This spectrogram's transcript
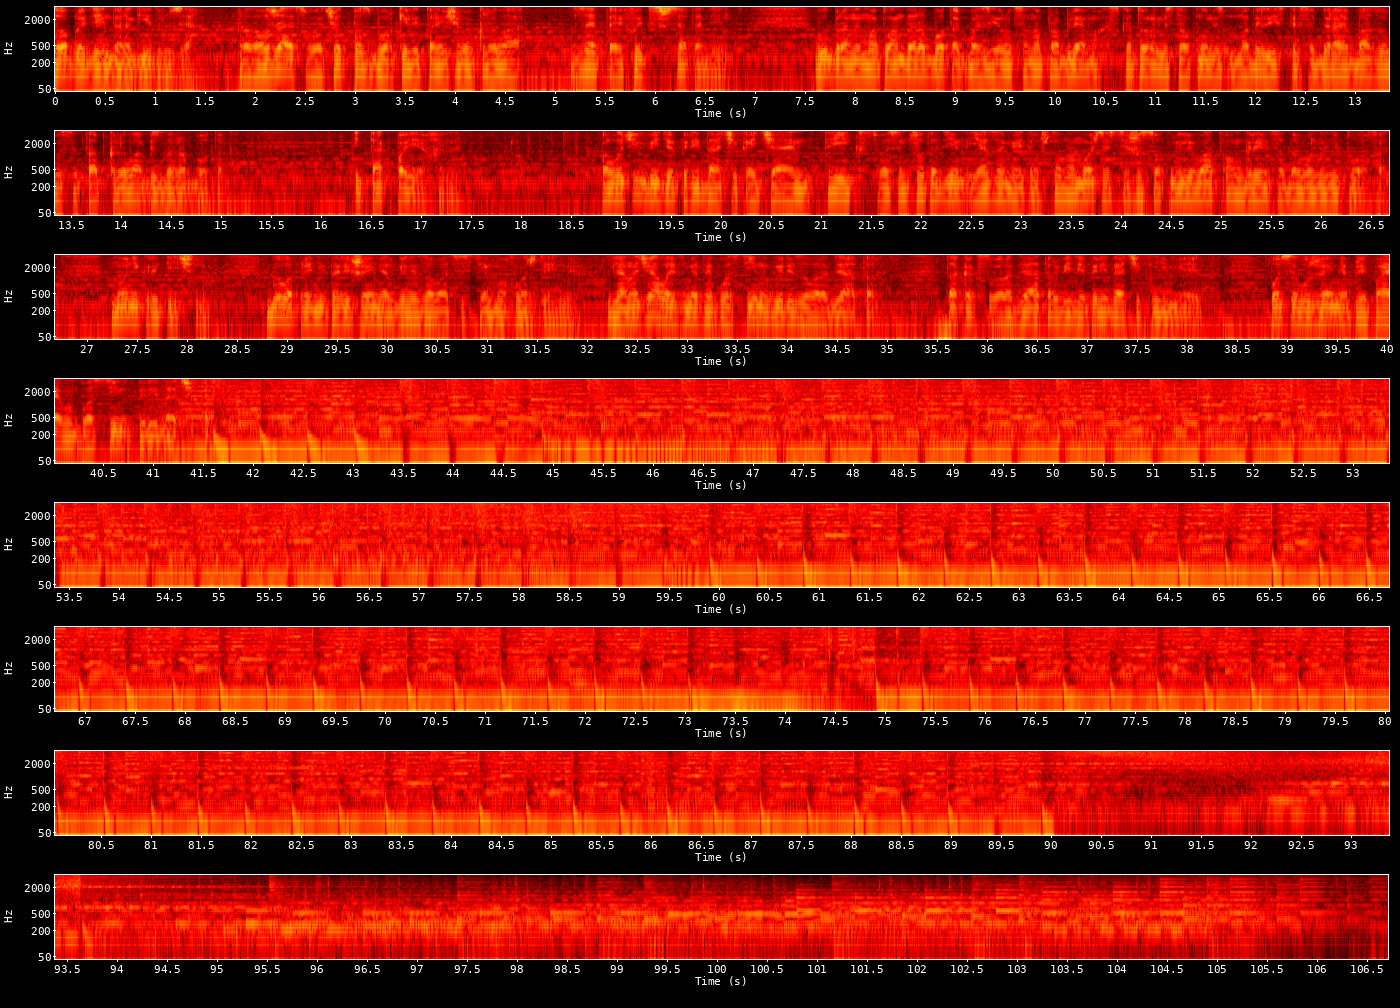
Добрый день, дорогие друзья! Продолжаю свой отчет по сборке летающего крыла ZFX-61. Выбранный мой план доработок базируется на проблемах, с которыми столкнулись моделисты, собирая базовый сетап крыла без доработок. Итак, поехали. Получив видеопередатчик HIN TX801, я заметил, что на мощности 600 мВт он греется довольно неплохо, но не критично было принято решение организовать систему охлаждения. Для начала из медной пластины вырезал радиатор, так как свой радиатор видеопередатчик не имеет. После лужения припаиваем пластину к передатчика.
